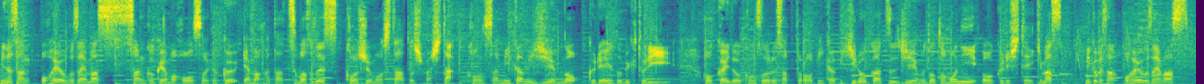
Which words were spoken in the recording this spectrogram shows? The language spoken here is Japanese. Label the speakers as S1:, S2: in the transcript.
S1: 皆さんおはようございます。三角山放送局山形翼です。今週もスタートしました。コンサ三上 GM のグレートビクトリー。北海道コンソール札幌三上弘勝 GM とともにお送りしていきます。三上さんおはようございます。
